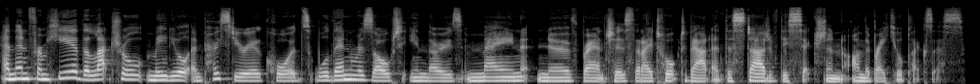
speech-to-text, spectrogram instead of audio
And then from here, the lateral, medial, and posterior cords will then result in those main nerve branches that I talked about at the start of this section on the brachial plexus.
